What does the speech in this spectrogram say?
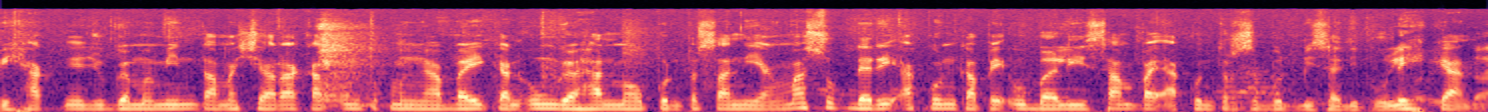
Pihaknya juga meminta masyarakat untuk mengabaikan unggahan maupun pesan yang masuk dari akun KPU Bali sampai akun tersebut bisa dipulihkan.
